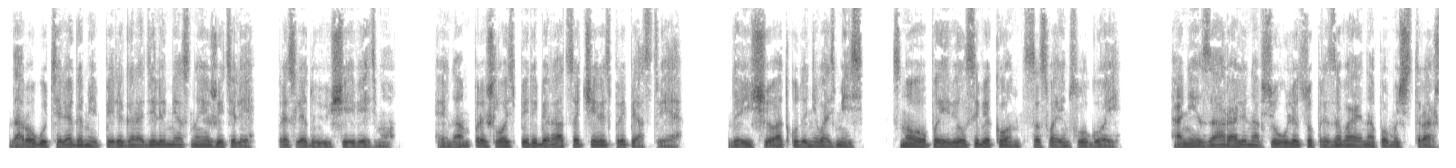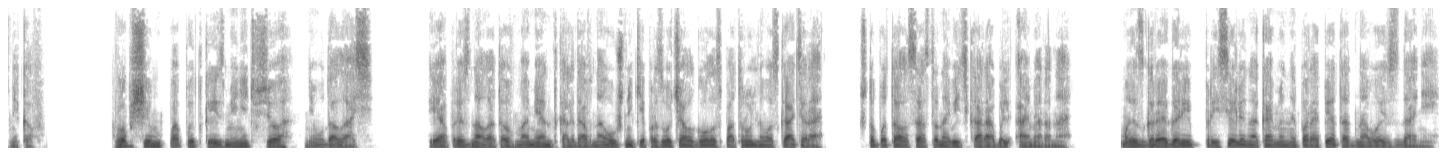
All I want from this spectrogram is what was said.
Дорогу телегами перегородили местные жители, преследующие ведьму, и нам пришлось перебираться через препятствия. Да еще, откуда ни возьмись, снова появился Виконт со своим слугой. Они заорали на всю улицу, призывая на помощь стражников. В общем, попытка изменить все не удалась. Я признал это в момент, когда в наушнике прозвучал голос патрульного скатера, что пытался остановить корабль Амерона. Мы с Грегори присели на каменный парапет одного из зданий.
